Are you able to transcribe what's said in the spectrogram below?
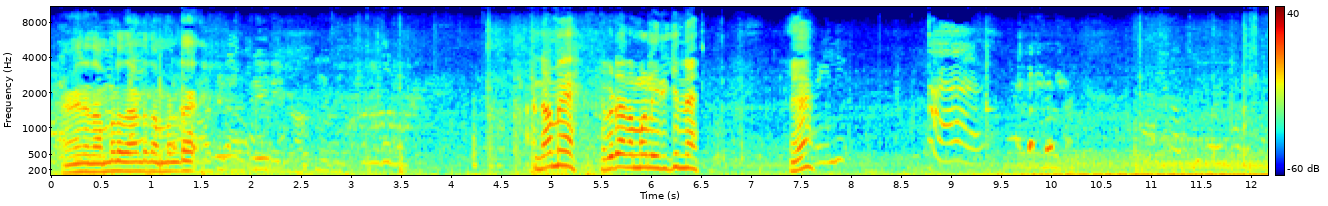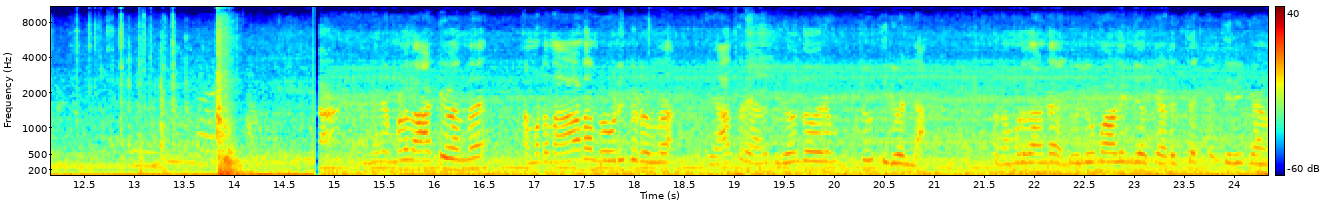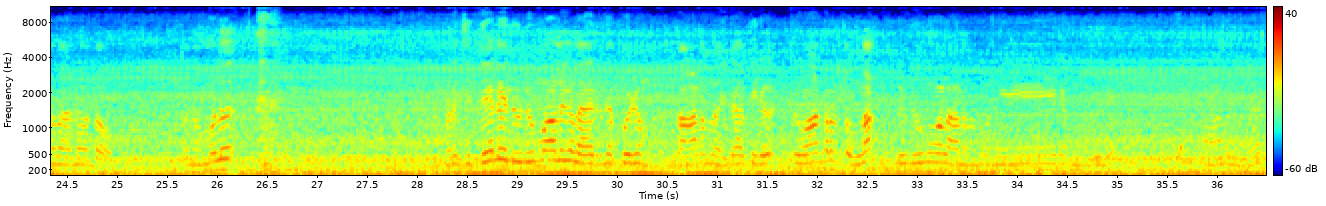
അങ്ങനെ നമ്മൾ താണ്ട് നമ്മളുടെ അന്നാമേ എവിടെ നമ്മൾ ഇരിക്കുന്നേ? ഏ? നമ്മൾ നാട്ടിൽ വന്ന് നമ്മുടെ നാടൻ റോഡിൽ കൂടെയുള്ള യാത്രയാണ് തിരുവനന്തപുരം ടു തിരുവല്ല. അപ്പോൾ നമ്മൾ താണ്ട് ലുലു മാളിന്റെ ഒക്കെ അടുത്ത് എത്തിയിരിക്കുകയാണ് താണ്ട് അപ്പോൾ നമ്മൾ നമ്മുടെ ജില്ലയിലെ ലുലു മാളുകളായിരുന്നു എപ്പോഴും കാണുന്നത്. ഇതാ തിരു ട്രിവാൻഡ്രത്തുള്ള ലുലു മാളാണ് നമ്മൾ നേരെ മുമ്പിൽ കാണുന്നത്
